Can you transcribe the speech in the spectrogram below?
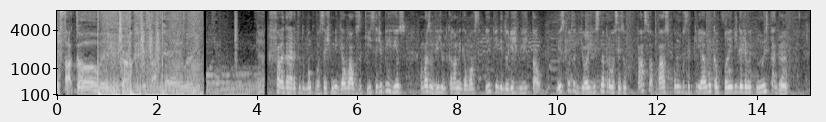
If I go, will you? If I pay, will you Fala galera, tudo bom com vocês? Miguel Alves aqui, sejam bem-vindos a mais um vídeo do canal Miguel Alves Empreendedorismo Digital. Nesse conteúdo de hoje, eu vou ensinar para vocês o passo a passo como você criar uma campanha de engajamento no Instagram.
